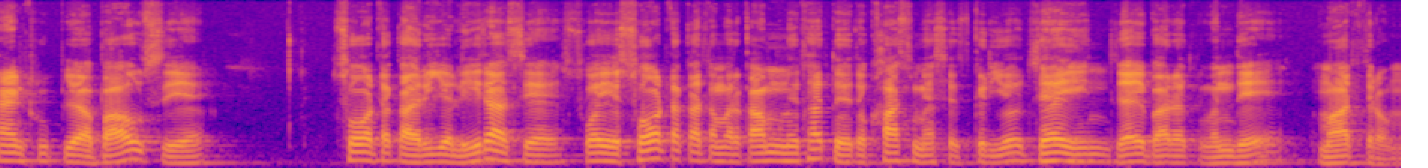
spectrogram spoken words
સાઠ રૂપિયા ભાવ છે, સો ટકા રિયલ હીરા છે. સોએ સો ટકા તમારે કામનું થતું હોય તો ખાસ મેસેજ કર્યો. જય હિન્દ, જય ભારત, વંદે માતરમ.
